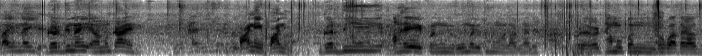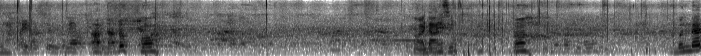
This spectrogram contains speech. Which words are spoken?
लाईन नाही गर्दी नाही मग काय? पाणी पाणी. गर्दी आहे पण रूममध्ये थांबावं लागणार आहे. थोड्या वेळ थांबू पण बघू आता काय दादू. हो. हां डान्स हां. बंद आहे?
